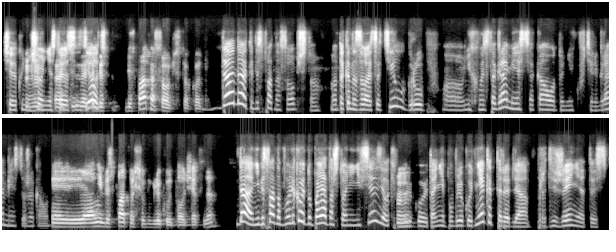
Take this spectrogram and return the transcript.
человеку ничего не остается это, сделать. Это бес- бесплатное сообщество какое-то? Да, да, это бесплатное сообщество. Оно так и называется Till Group. А, У них в Инстаграме есть аккаунт, у них в Телеграме есть тоже аккаунт. И они бесплатно все публикуют, получается, да? Да, они бесплатно публикуют, но понятно, что они не все сделки Мгм. публикуют, они публикуют некоторые для продвижения, то есть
